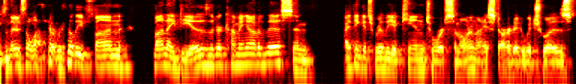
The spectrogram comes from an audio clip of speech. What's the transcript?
So there's a lot of really fun fun ideas that are coming out of this, and I think it's really akin to where Simone and I started, which was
